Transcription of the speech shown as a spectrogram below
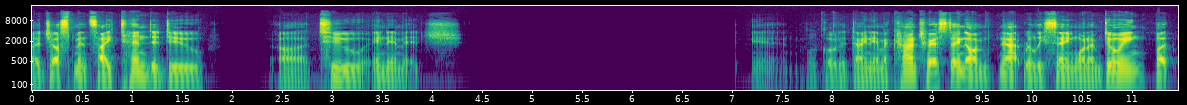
adjustments I tend to do uh, to an image. And we'll go to dynamic contrast. I know I'm not really saying what I'm doing, but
